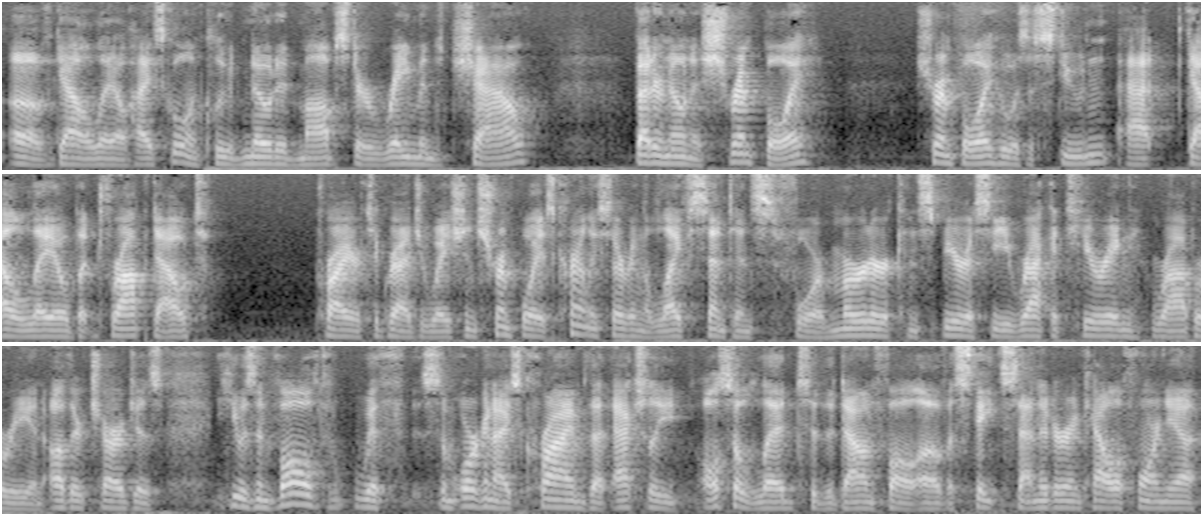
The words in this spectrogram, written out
of Galileo High School include noted mobster Raymond Chow, better known as Shrimp Boy. Shrimp Boy, who was a student at Galileo but dropped out prior to graduation. Shrimp Boy is currently serving a life sentence for murder, conspiracy, racketeering, robbery, and other charges. He was involved with some organized crime that actually also led to the downfall of a state senator in California.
